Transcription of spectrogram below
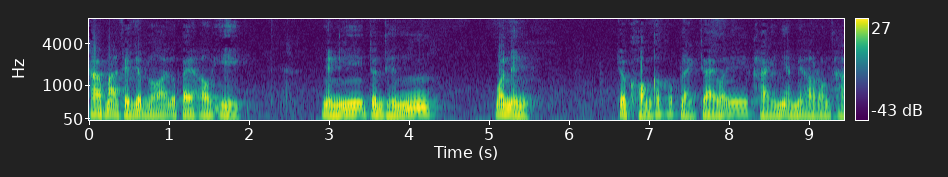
คาบมาเสร็จเรียบร้อยก็ไปเอาอีก อย่างนี้จนถึงวันหนึ่ง เจ้าของเขาก็แปลกใจว่าใครเนี่ยไม่เอารองเท้า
